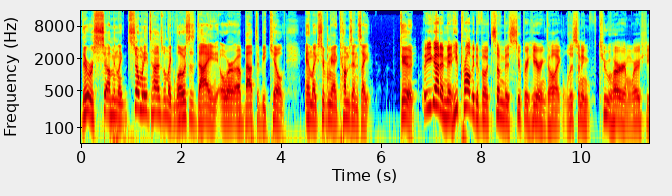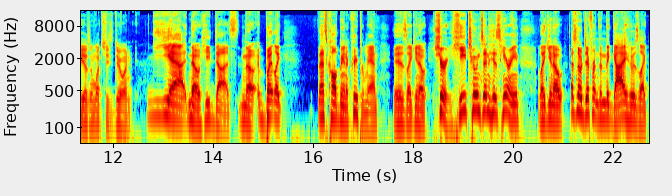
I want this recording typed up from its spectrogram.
there were so I mean like so many times when like Lois is dying or about to be killed and like Superman comes in it's like dude, But you got to admit, he probably devotes some of his super hearing to like listening to her and where she is and what she's doing. yeah, no, he does. No, but like that's called being a creeper, man. Is like, you know, sure, he tunes in his hearing, like, you know, that's no different than the guy who's like,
